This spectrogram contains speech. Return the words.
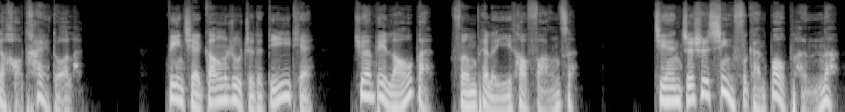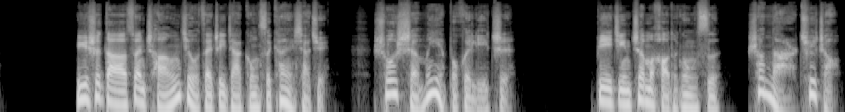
要好太多了，并且刚入职的第一天，居然被老板分配了一套房子，简直是幸福感爆棚呢。于是打算长久在这家公司干下去，说什么也不会离职。毕竟这么好的公司，上哪儿去找？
